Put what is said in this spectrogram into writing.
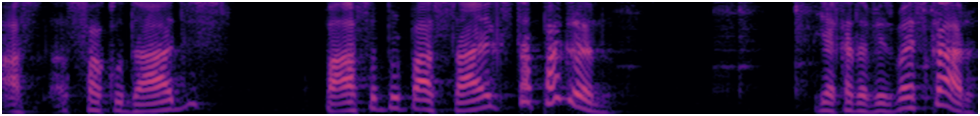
as, as faculdades passam por passar e que está pagando. E é cada vez mais caro.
